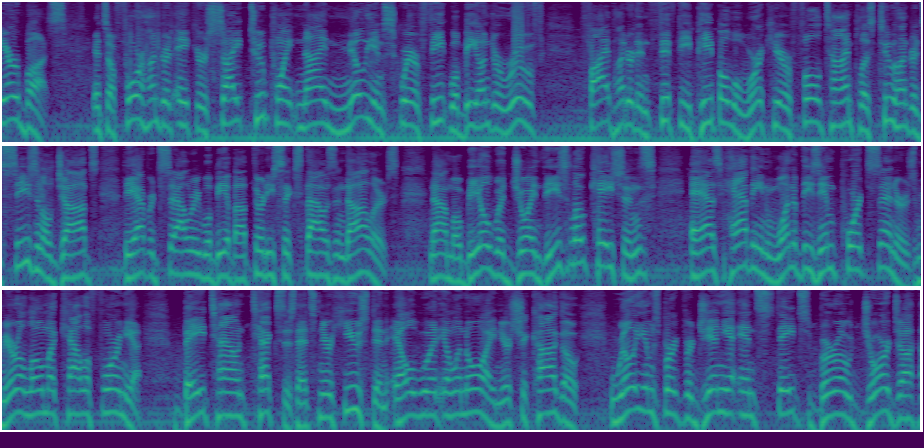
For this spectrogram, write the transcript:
Airbus. It's a 400-acre site, 2.9 million square feet will be under roof. 550 people will work here full time plus 200 seasonal jobs. The average salary will be about $36,000. Now, Mobile would join these locations as having one of these import centers Mira Loma, California, Baytown, Texas, that's near Houston, Elwood, Illinois, near Chicago, Williamsburg, Virginia, and Statesboro, Georgia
